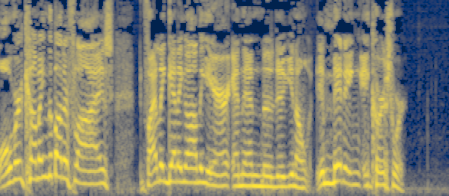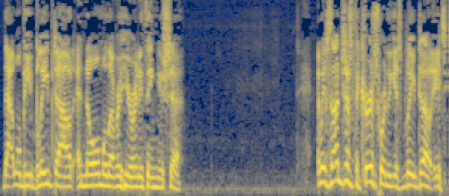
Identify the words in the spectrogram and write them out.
overcoming the butterflies, finally getting on the air, and then, uh, you know, emitting a curse word. That will be bleeped out, and no one will ever hear anything you said. I mean, it's not just the curse word that gets bleeped out. It's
